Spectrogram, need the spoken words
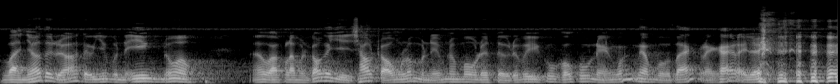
Và nhớ tới đó tự nhiên mình yên đúng không? À, hoặc là mình có cái gì xáo trộn lắm mình niệm nam mô đệ từ đại bi cứu khổ cứu nạn quán nam bồ tát này khái là vậy.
